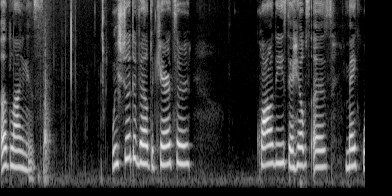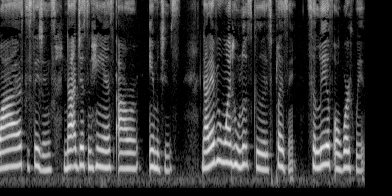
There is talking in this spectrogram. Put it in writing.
ugliness. We should develop the character qualities that helps us make wise decisions, not just enhance our images. Not everyone who looks good is pleasant to live or work with.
